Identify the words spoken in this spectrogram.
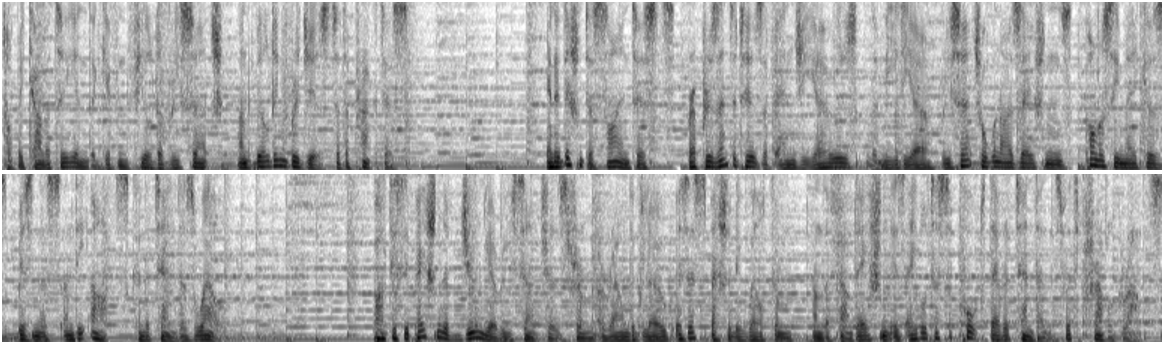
topicality in the given field of research and building bridges to the practice. In addition to scientists, representatives of NGOs, the media, research organizations, policymakers, business and the arts can attend as well. Participation of junior researchers from around the globe is especially welcome and the Foundation is able to support their attendance with travel grants.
